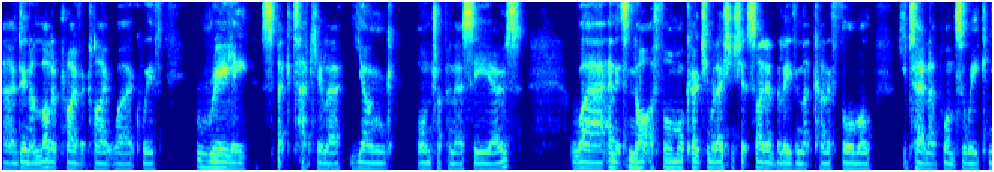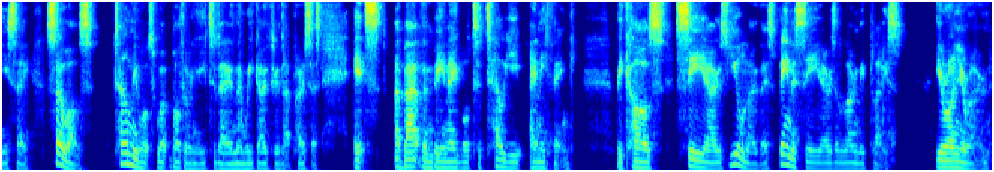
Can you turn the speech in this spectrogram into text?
uh, doing a lot of private client work with really spectacular young entrepreneur CEOs. Where and it's not a formal coaching relationship, so I don't believe in that kind of formal. You turn up once a week and you say, "So Oz, tell me what's bothering you today and then we go through that process it's about them being able to tell you anything because ceos you'll know this being a ceo is a lonely place you're on your own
